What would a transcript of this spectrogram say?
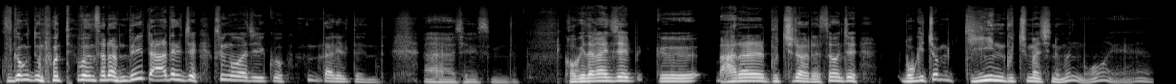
구경도 못 해본 사람들이 다들 이제 승마 바지 입고 다닐 때인데. 아, 재밌습니다. 거기다가 이제 그 말을 붙이라 그래서 이제 목이 좀 긴 부츠만 신으면 뭐, 예.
